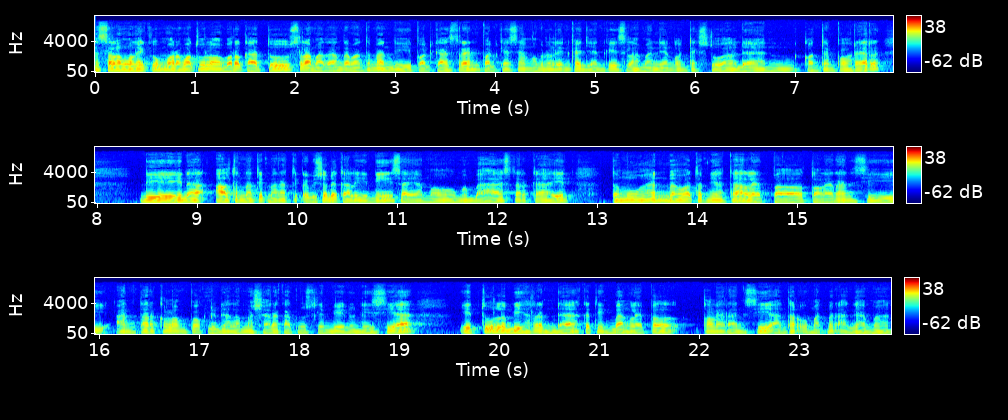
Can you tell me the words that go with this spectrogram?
Assalamualaikum warahmatullahi wabarakatuh. Selamat datang teman-teman di Podcast Trend Podcast yang ngobrolin kajian keislaman yang kontekstual dan kontemporer. Di alternatif naratif episode kali ini Saya mau membahas terkait temuan bahwa ternyata level toleransi antar kelompok di dalam masyarakat muslim di Indonesia Itu lebih rendah ketimbang level toleransi antar umat beragama.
